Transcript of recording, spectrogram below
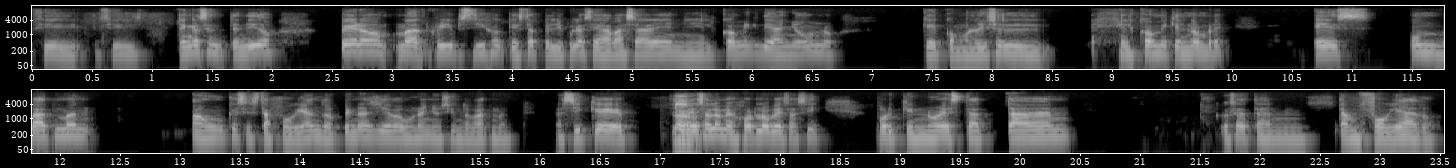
si, si tengas entendido, pero Matt Reeves dijo que esta película se va a basar en el cómic de año 1, que como lo dice el, el cómic, el nombre, es un Batman aunque se está fogueando, apenas lleva un año siendo Batman. Así que por eso a lo mejor lo ves así, porque no está tan, o sea, tan, tan fogueado.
